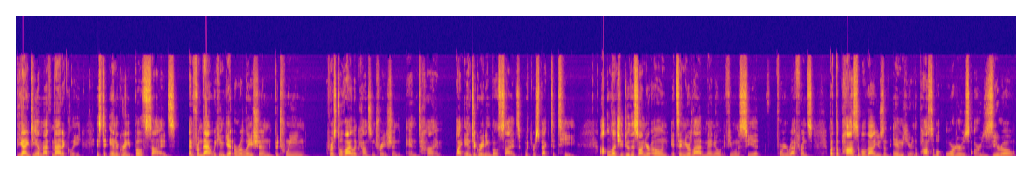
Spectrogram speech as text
The idea mathematically is to integrate both sides, and from that we can get a relation between crystal violet concentration and time by integrating both sides with respect to t. I'll let you do this on your own. It's in your lab manual if you want to see it for your reference. But the possible values of m here, the possible orders are 0,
